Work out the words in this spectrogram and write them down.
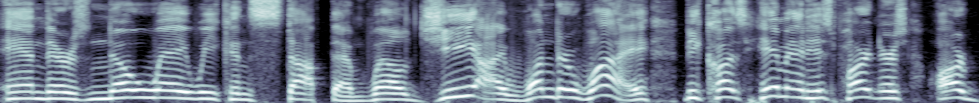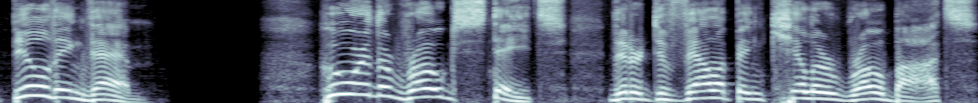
and there's no way we can stop them. Well, gee, I wonder why. Because him and his partners are building them. Who are the rogue states that are developing killer robots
